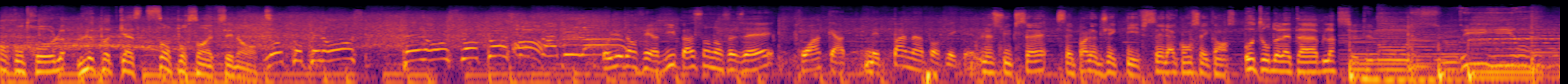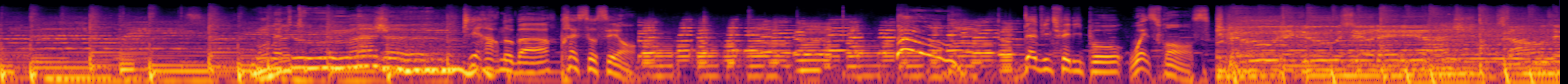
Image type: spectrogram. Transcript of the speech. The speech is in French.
Sans contrôle, le podcast 100% FC Nantes. Loco Pélos, Pélos, Loco, c'est fabuleux Au lieu d'en faire 10 passes, on en faisait 3, 4, mais pas n'importe lesquels. Le succès, c'est pas l'objectif, c'est la conséquence. Autour de la table, C'était mon sourire, mon atout majeur. Pierre Arnaud Bar, Presse Océan. David Filippo, Ouest France.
